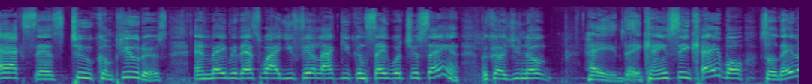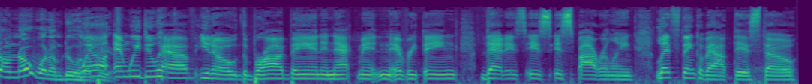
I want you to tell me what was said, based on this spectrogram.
access to computers, and maybe that's why you feel like you can say what you're saying because you know, hey, they can't see cable, so they don't know what I'm doing. Well, and we do have, you know, the broadband enactment and everything that is, is is spiraling. Let's think about this though.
